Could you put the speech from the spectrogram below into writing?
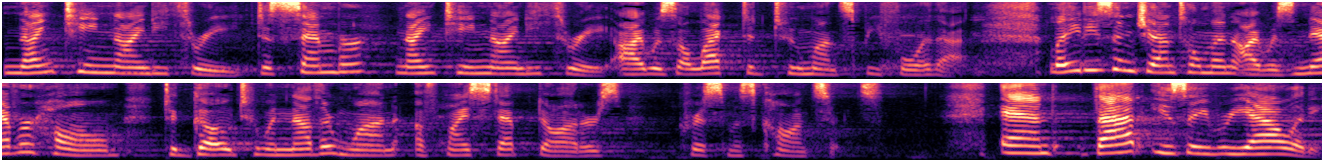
1993, December 1993. I was elected two months before that. Ladies and gentlemen, I was never home to go to another one of my stepdaughter's Christmas concerts. And that is a reality.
